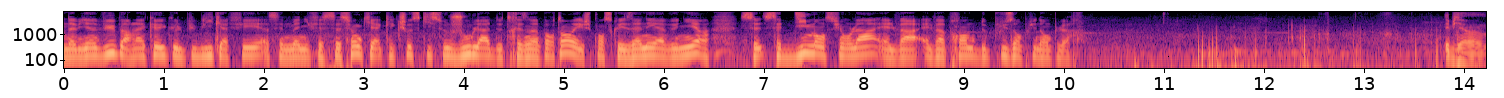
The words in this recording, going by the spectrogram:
on a bien vu par l'accueil que le public a fait à cette manifestation qu'il y a quelque chose qui se joue là de très important et je pense que les années à venir, cette dimension-là, elle va, elle va prendre de plus en plus d'ampleur. Eh bien,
